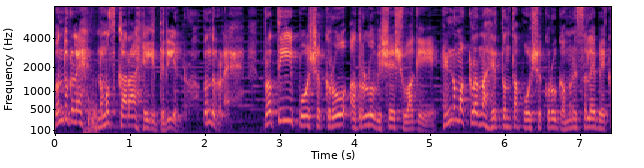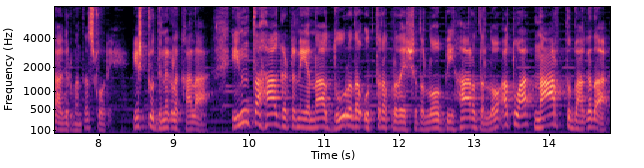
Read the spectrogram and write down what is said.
ಬಂಧುಗಳೇ, ನಮಸ್ಕಾರ ಹೇಗಿದ್ದೀರಿ ಎಲ್ಲರೂ ಬಂಧುಗಳೇ, ಪ್ರತಿ ಪೋಷಕರು ಅದರಲ್ಲೂ ವಿಶೇಷವಾಗಿ ಹೆಣ್ಣು ಮಕ್ಕಳನ್ನ ಹೆತ್ತಂತ ಪೋಷಕರು ಗಮನಿಸಲೇಬೇಕಾಗಿರುವಂಥ ಸ್ಟೋರಿ ಇಷ್ಟು ದಿನಗಳ ಕಾಲ ಇಂತಹ ಘಟನೆಯನ್ನ ದೂರದ ಉತ್ತರ ಪ್ರದೇಶದಲ್ಲೋ, ಬಿಹಾರದಲ್ಲೋ ಅಥವಾ ನಾರ್ತ್ ಭಾಗದ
